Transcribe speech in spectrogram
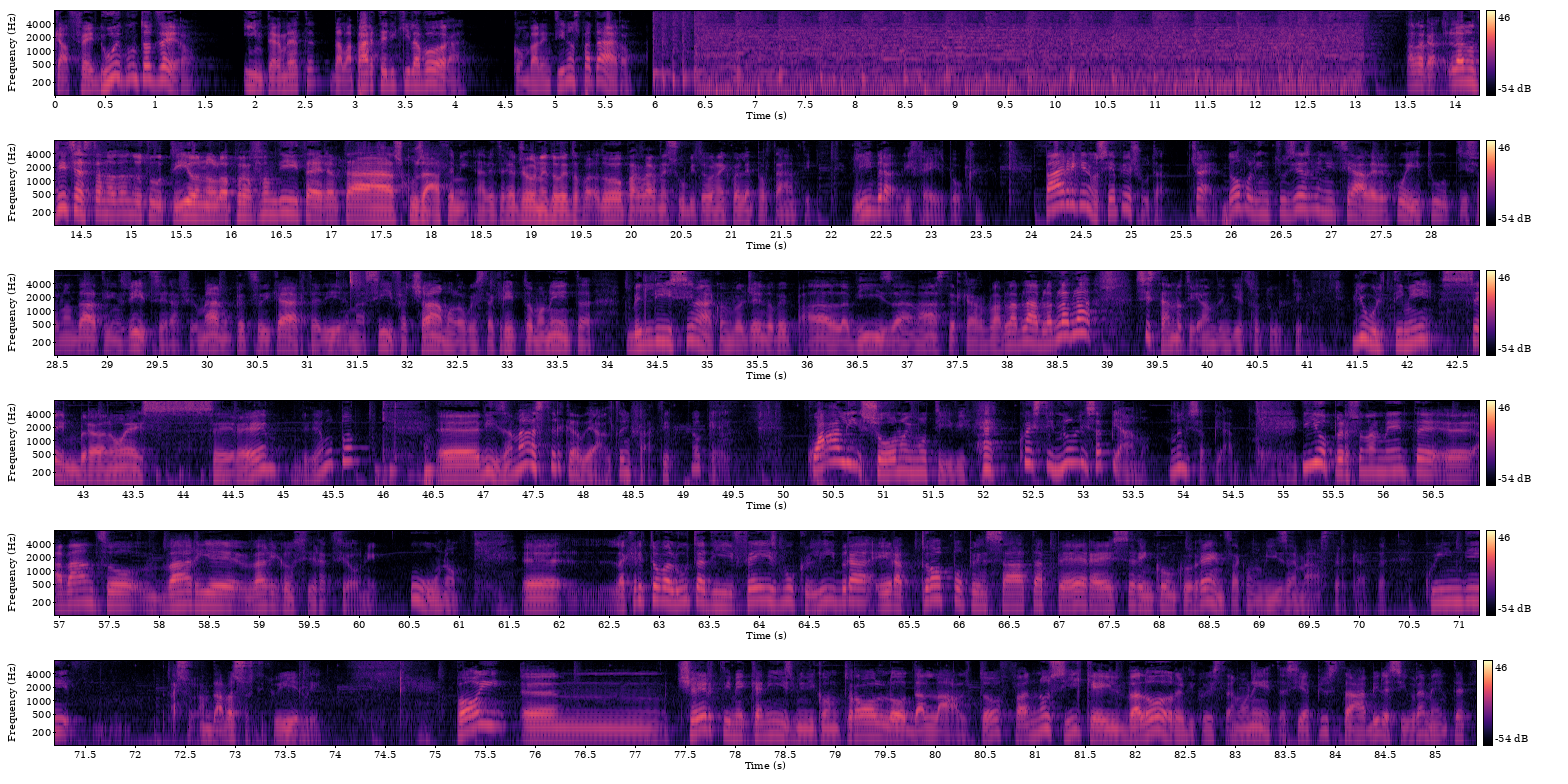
Caffè 2.0 Internet dalla parte di chi lavora con Valentino Spataro. Allora, la notizia stanno dando tutti, io non l'ho approfondita, in realtà scusatemi, avete ragione, dovevo, dovevo parlarne subito, non è quelle importanti. Libra di Facebook. Pare che non sia piaciuta. Cioè, dopo l'entusiasmo iniziale per cui tutti sono andati in Svizzera a firmare un pezzo di carta e dire ma sì, facciamolo questa criptomoneta bellissima, coinvolgendo PayPal, Visa, Mastercard, bla bla bla bla bla bla, si stanno tirando indietro tutti. Gli ultimi sembrano essere, vediamo un po', eh, Visa, Mastercard e altri, infatti, ok. Quali sono i motivi? Eh, questi non li sappiamo non li sappiamo. Io personalmente eh, avanzo varie, varie, considerazioni. Uno, eh, la criptovaluta di Facebook Libra era troppo pensata per essere in concorrenza con Visa e Mastercard, quindi andava a sostituirli. Poi ehm, certi meccanismi di controllo dall'alto fanno sì che il valore di questa moneta sia più stabile sicuramente,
